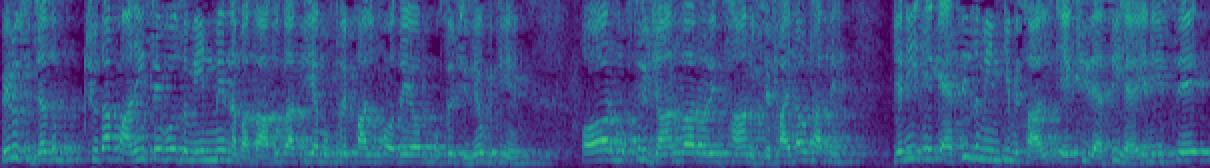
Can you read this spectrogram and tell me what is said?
پھر اس جذب شدہ پانی سے وہ زمین میں نباتات اگاتی ہے، مختلف پھل، پودے اور مختلف چیزیں اگتی ہیں۔ اور مختلف جانور اور انسان اس سے فائدہ اٹھاتے ہیں۔ یعنی ایک ایسی زمین کی مثال، ایک چیز ایسی ہے یعنی اس سے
